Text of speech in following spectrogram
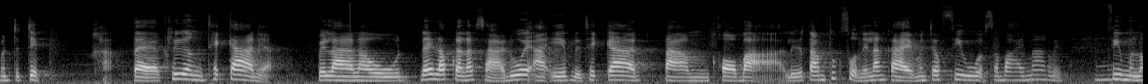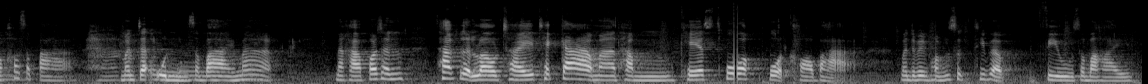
มันจะเจ็บค่ะแต่เครื่องเทคกาเนี่ย เวลาเราได้รับการรักษาด้วย RF หรือเทคกาตามคอบ่า หรือตามทุกส่วนในร่างกาย มันจะฟีลแบบสบายมากเลยฟีลเหมือนเราเข้าสปา มันจะอุ่นสบายมากนะคะ เพราะฉะนั้นถ้าเกิดเราใช้เทคกามาทำเคสพวกปวดคอบ่า มันจะเป็นความรู้สึกที่แบบฟีลสบายอ๋อ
